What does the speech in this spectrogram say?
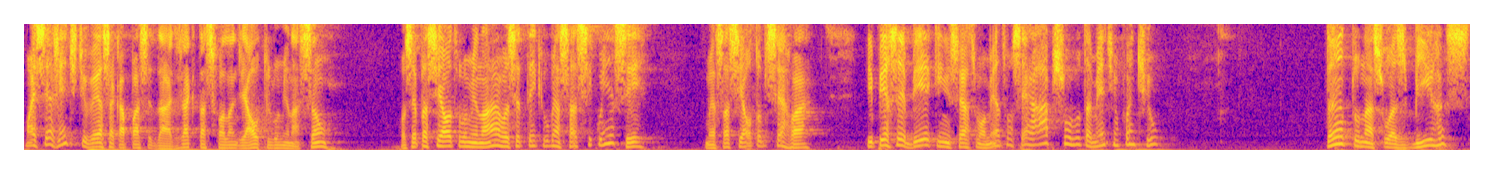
Mas se a gente tiver essa capacidade, já que está se falando de autoiluminação, você para se autoiluminar, você tem que começar a se conhecer, começar a se auto-observar e perceber que em certos momentos você é absolutamente infantil tanto nas suas birras,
